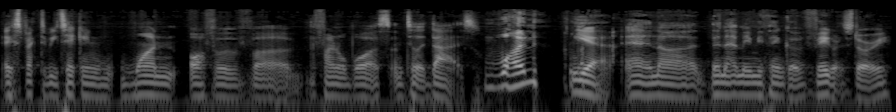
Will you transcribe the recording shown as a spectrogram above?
expect to be taking one off of uh, the final boss until it dies. One? Yeah, and uh, then that made me think of Vagrant Story,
